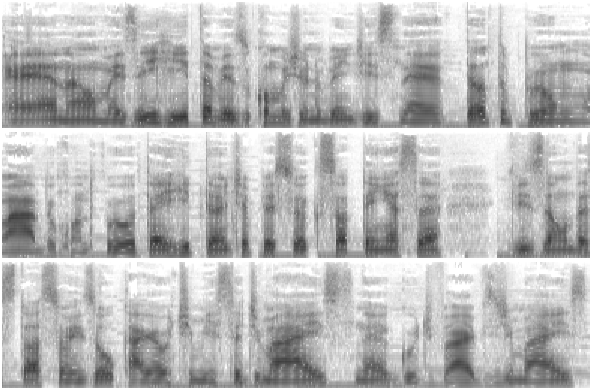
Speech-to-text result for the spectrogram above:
É, não, mas irrita mesmo, como o Júnior bem disse, né? Tanto por um lado quanto por outro, é irritante a pessoa que só tem essa visão das situações. Ou o cara é otimista demais, né? Good vibes demais.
